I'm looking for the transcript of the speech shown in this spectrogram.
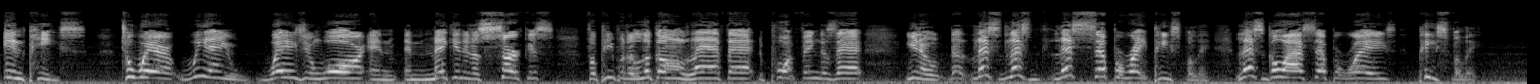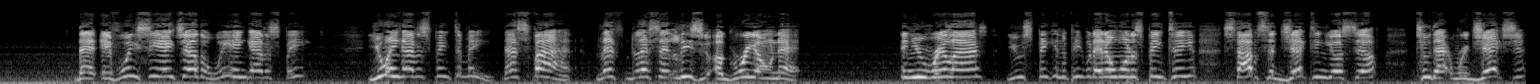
in peace. To where we ain't waging war and, and making it a circus for people to look on, laugh at, to point fingers at. You know, let's let's let's separate peacefully. Let's go our separate ways peacefully. That if we see each other, we ain't gotta speak. You ain't got to speak to me. That's fine. Let's let's at least agree on that. And you realize you speaking to people that don't want to speak to you. Stop subjecting yourself to that rejection.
